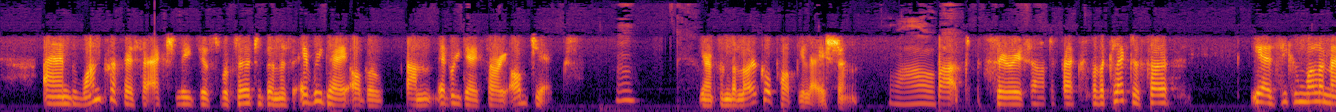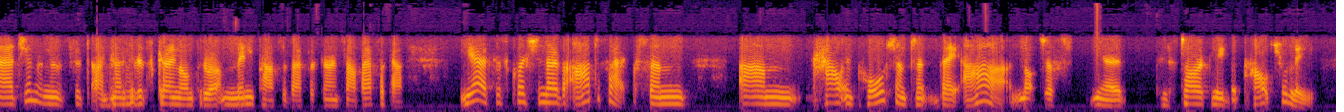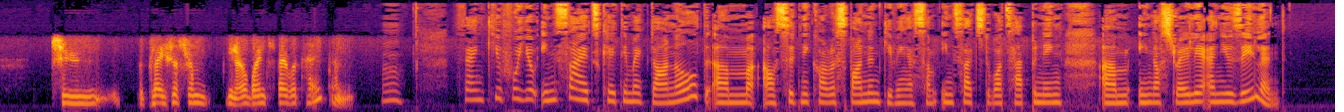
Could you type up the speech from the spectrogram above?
And one professor actually just referred to them as everyday, ob- um, everyday sorry, objects, hmm. you know, from the local population. Wow. But serious artifacts for the collectors. So Yes, you can well imagine, and I know that it's going on throughout many parts of Africa and South Africa. Yeah, it's this question over artifacts and um, how important they are, not just you know historically but culturally, to the places from you know whence they were taken. Mm. Thank you for your insights, Katie McDonald, um, our Sydney correspondent, giving us some insights to what's happening um, in Australia and New Zealand.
